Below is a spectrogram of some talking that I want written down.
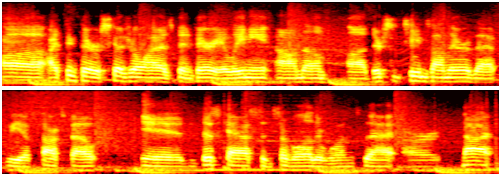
Uh, I think their schedule has been very lenient on them. Uh, there's some teams on there that we have talked about in this cast and several other ones that are not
